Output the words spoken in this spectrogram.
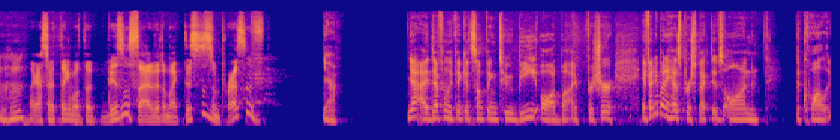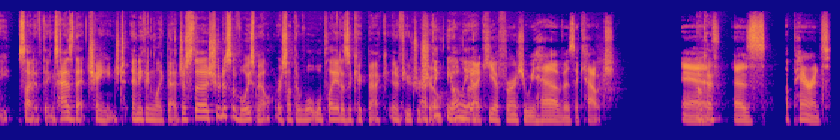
Mm-hmm. Like I started thinking about the business side of it. I'm like, this is impressive. Yeah. Yeah, I definitely think it's something to be awed by for sure. If anybody has perspectives on the quality side of things? Has that changed? Anything like that? Just uh, shoot us a voicemail or something. We'll, we'll play it as a kickback in a future show. I think the Um, only but IKEA furniture we have is a couch. And Okay. as a parent,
